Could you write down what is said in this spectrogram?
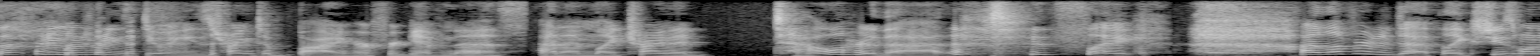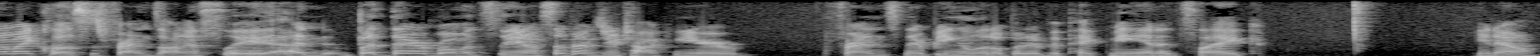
that's pretty much what he's doing. He's trying to buy her forgiveness. And I'm like trying to tell her that. it's like I love her to death. Like she's one of my closest friends, honestly. And but there are moments, you know, sometimes you're talking to your friends and they're being a little bit of a pick me, and it's like, you know,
